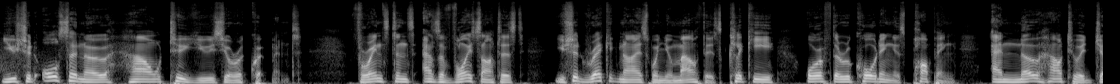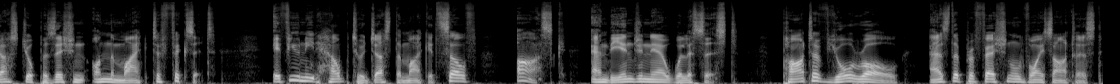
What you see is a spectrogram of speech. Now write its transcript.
You should also know how to use your equipment. For instance, as a voice artist, you should recognize when your mouth is clicky or if the recording is popping and know how to adjust your position on the mic to fix it. If you need help to adjust the mic itself, ask, and the engineer will assist. Part of your role as the professional voice artist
